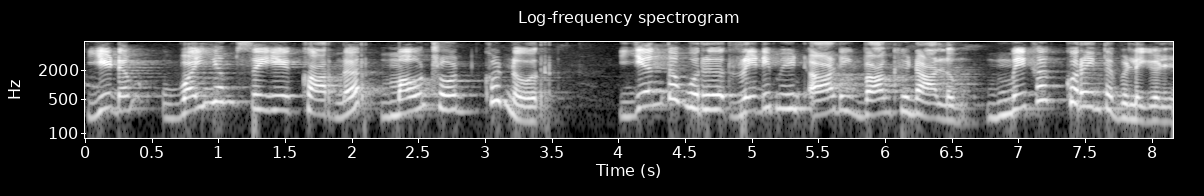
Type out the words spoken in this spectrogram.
இடம் YMCA corner mount road Coonoor. எந்த ஒரு ரெடிமேட் ஆடை வாங்கினாலும் மிக குறைந்த விலையில்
